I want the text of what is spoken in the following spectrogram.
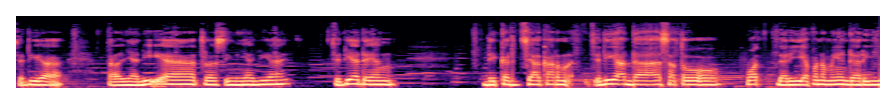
Jadi ya talnya dia terus ininya dia. Jadi ada yang dikerja karena jadi ada satu quote dari apa namanya dari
